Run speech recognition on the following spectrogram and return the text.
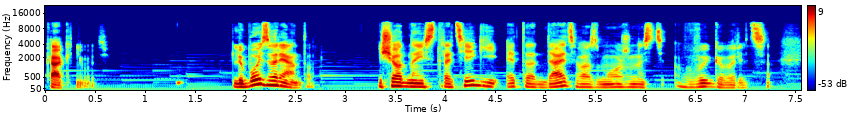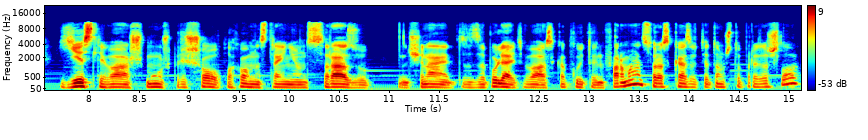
как-нибудь. Любой из вариантов. Еще одна из стратегий — это дать возможность выговориться. Если ваш муж пришел в плохом настроении, он сразу начинает запулять вас какую-то информацию, рассказывать о том, что произошло,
